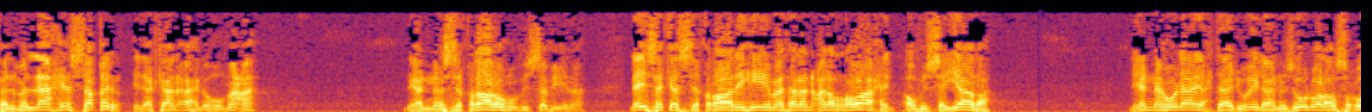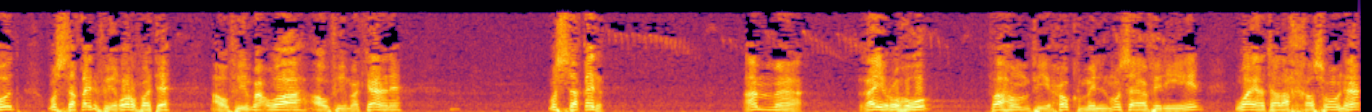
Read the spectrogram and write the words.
فالملاح يستقر إذا كان أهله معه لأن استقراره في السفينة ليس كاستقراره مثلا على الرواحل أو في السيارة. لأنه لا يحتاج إلى نزول ولا صعود مستقر في غرفته أو في مأواه أو في مكانه مستقر. أما غيره فهم في حكم المسافرين ويترخصون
